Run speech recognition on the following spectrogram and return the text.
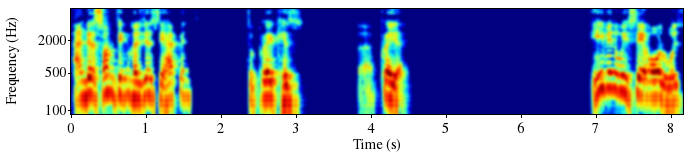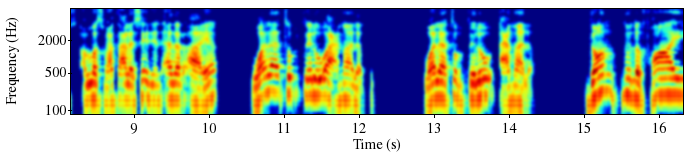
and there's something emergency happened to break his uh, prayer, even we say always, Allah subhanahu wa ta'ala said in other ayah, وَلَا تُبْطِلُوا أَعْمَالَكُمْ وَلَا تُبْطِلُوا أَعْمَالَكُمْ Don't nullify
